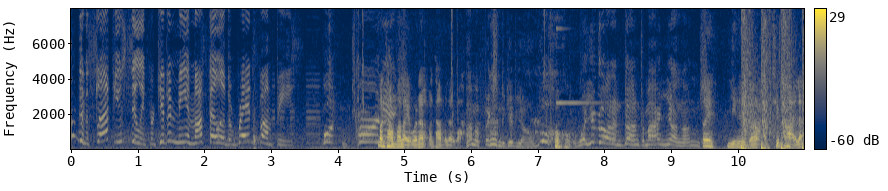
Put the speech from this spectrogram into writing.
I'm gonna slap you silly for giving me and my fella the red bumpies. What in turn? มันทำอะไรวะเนี่ยมันทำอะไรวะ I'm a fixing to give you a whoop. Oh. what you gone and done to my young'uns? เฮ้ย ยิงกันอีกแล้ว ชิบหายแล้ว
